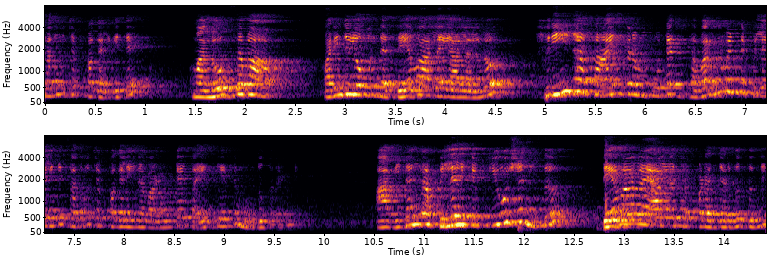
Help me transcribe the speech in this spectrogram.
చదువు చెప్పగలిగితే మా లోక్సభ పరిధిలో ఉన్న దేవాలయాలలో ఫ్రీగా సాయంత్రం పూట గవర్నమెంట్ పిల్లలకి చదువు చెప్పగలిగిన వాళ్ళు ఉంటే దయచేసి ముందుకు రండి. ఆ విధంగా పిల్లలకి ట్యూషన్స్ దేవాలయాల్లో చెప్పడం జరుగుతుంది.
